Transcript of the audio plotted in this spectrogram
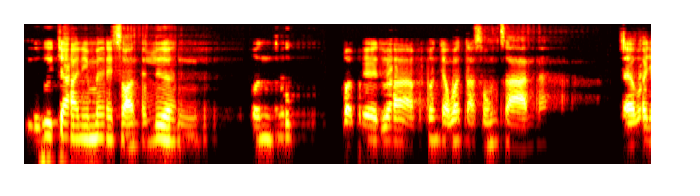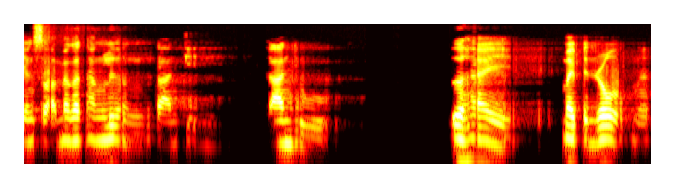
คือพระเจ้านี่ไม่ได้สอนแต่เรื่องพ้นทุกประเภทว่าพ้นจากวัฏสงสารนะ แต่ว่ายังสอนแม้กระทั่งเรื่องการกินการอยู่ เพื่อให้ไม่เป็นโรคนะ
